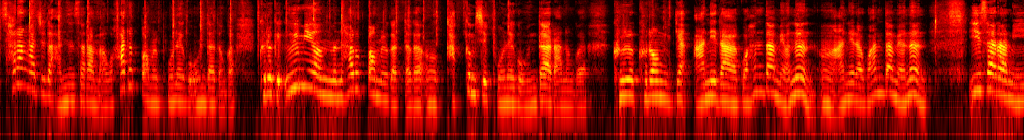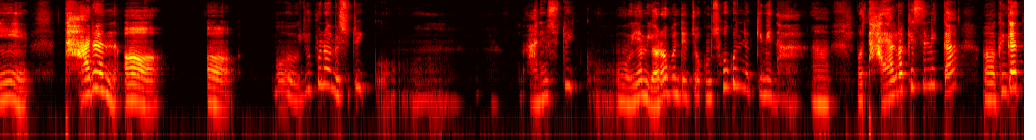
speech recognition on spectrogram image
사랑하지도 않는 사람하고 하룻밤을 보내고 온다던가 그렇게 의미 없는 하룻밤을 갖다가 어, 가끔씩 보내고 온다라는 거야. 그 그런 게 아니라고 한다면은 어, 아니라고 한다면은 이 사람이 다른 어 어 뭐 유부남일 수도 있고 어, 아닐 수도 있고 어, 왜냐면 여러분들이 조금 속은 느낌이 나. 어, 뭐 다야 그렇겠습니까? 어, 그러니까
